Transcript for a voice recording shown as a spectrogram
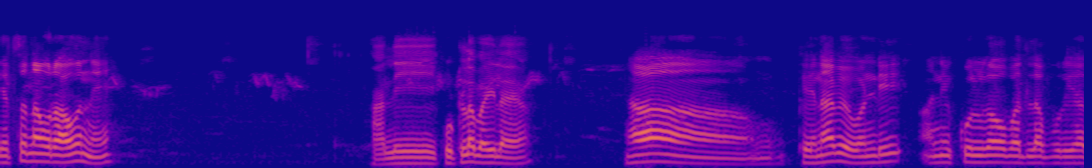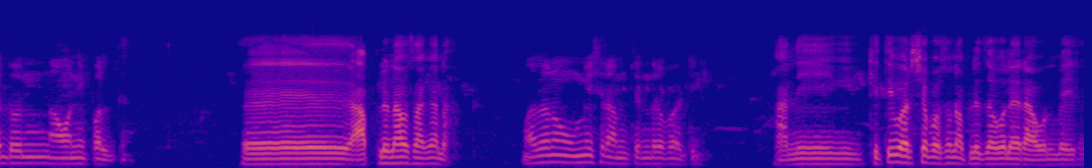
याचं नाव रावण आहे. आणि कुठला बैल आहे हा? हा फेना भिवंडी आणि कुलगाव बदलापूर या दोन नावानी पलते अं, आपलं नाव सांगा ना. माझं नाव उमेश रामचंद्र पाटील. आणि किती वर्षापासून आपल्या जवळ आहे रावण बैल?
